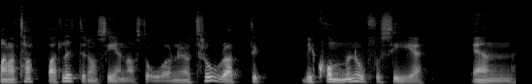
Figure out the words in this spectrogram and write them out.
man har tappat lite de senaste åren och jag tror att det, vi kommer nog få se en,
